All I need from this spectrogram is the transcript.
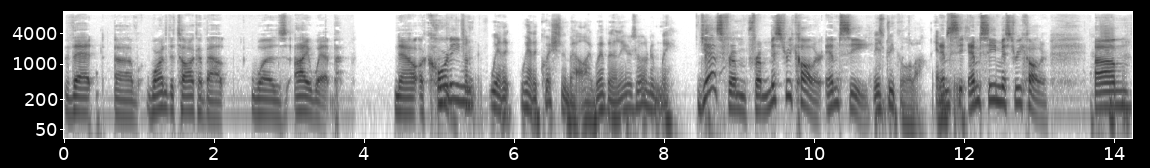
that uh, wanted to talk about was iWeb. Now, according Fun- we had a we had a question about iWeb earlier as well, didn't we? yes, from from Mystery Caller MC Mystery caller, MC MC. MC Mystery Caller. Um,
